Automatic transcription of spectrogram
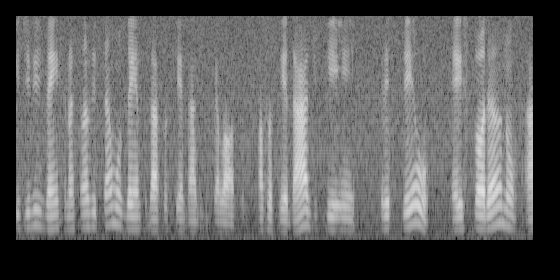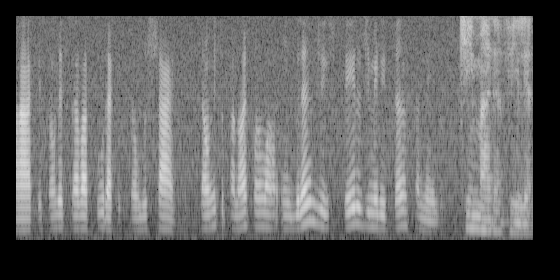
e de vivência. Nós transitamos dentro da sociedade de Pelotas, uma sociedade que cresceu é, explorando a questão da escravatura, a questão do charque. Então isso para nós foi uma, um grande espelho de militância negra. Que maravilha!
